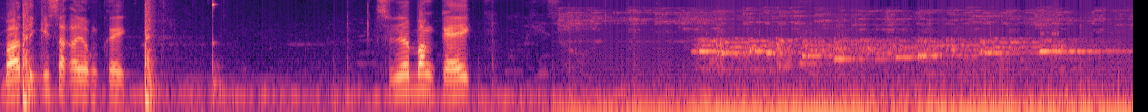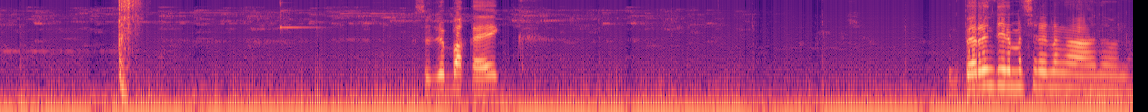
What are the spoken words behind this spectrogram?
Bakit isa kayong cake? Gusto bang cake? Gusto ba cake? Pero hindi naman sila nang ano, ano.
